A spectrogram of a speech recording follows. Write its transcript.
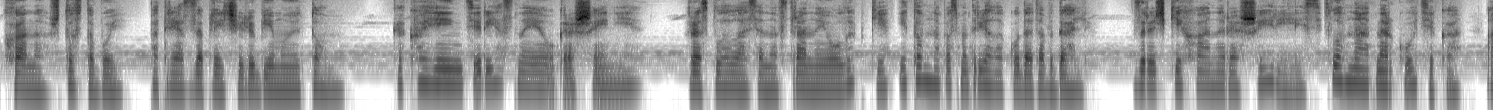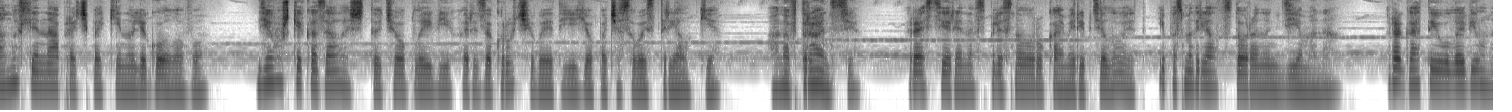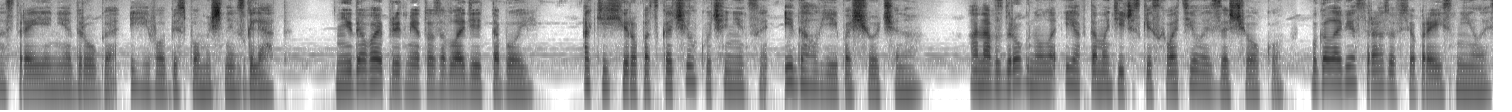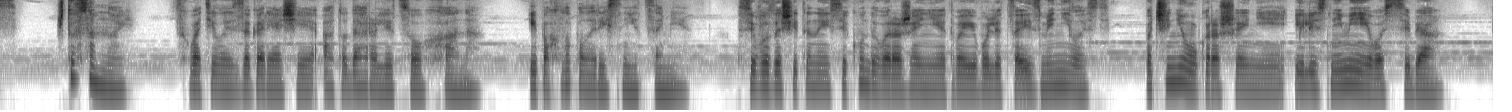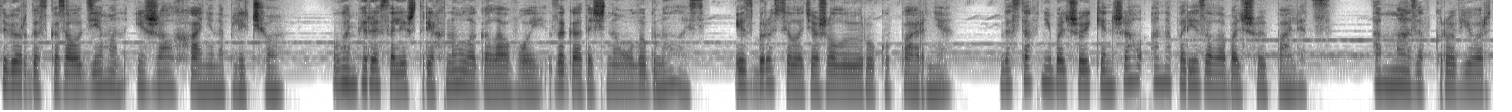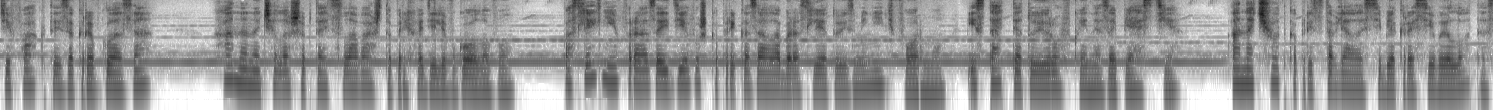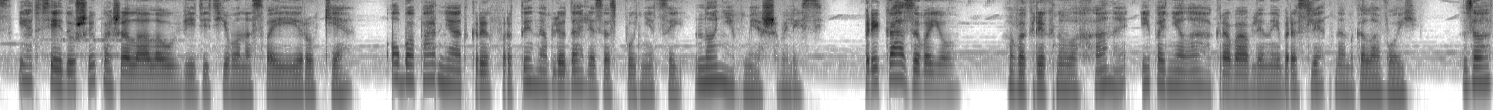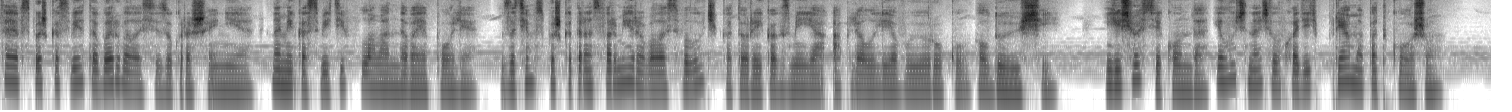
«Хана, что с тобой?» — потряс за плечи любимую Том. «Какое интересное украшение!» Расплылась она в странной улыбке и томно посмотрела куда-то вдаль. Зрачки Ханы расширились, словно от наркотика, а мысли напрочь покинули голову. Девушке казалось, что теплый вихрь закручивает ее по часовой стрелке. «Она в трансе!» Растерянно всплеснул руками рептилоид и посмотрел в сторону демона. Рогатый уловил настроение друга и его беспомощный взгляд. «Не давай предмету завладеть тобой!» Акихиро подскочил к ученице и дал ей пощечину. Она вздрогнула и автоматически схватилась за щеку. В голове сразу все прояснилось. «Что со мной?» схватилась за горящее от удара лицо Хана и похлопала ресницами. «Всего за считанные секунды выражение твоего лица изменилось. Почини украшение или сними его с себя», твердо сказал демон и сжал Хани на плечо. Вампиресса лишь тряхнула головой, загадочно улыбнулась и сбросила тяжелую руку парня. Достав небольшой кинжал, она порезала большой палец. Обмазав кровью артефакты и закрыв глаза, Ханна начала шептать слова, что приходили в голову. Последней фразой девушка приказала браслету изменить форму и стать татуировкой на запястье. Она четко представляла себе красивый лотос и от всей души пожелала увидеть его на своей руке. Оба парня, открыв рты, наблюдали за спутницей, но не вмешивались. «Приказываю!» — выкрикнула Хана и подняла окровавленный браслет над головой. Золотая вспышка света вырвалась из украшения, на миг осветив лавандовое поле. Затем вспышка трансформировалась в луч, который, как змея, оплел левую руку колдующей. Еще секунда, и луч начал входить прямо под кожу.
